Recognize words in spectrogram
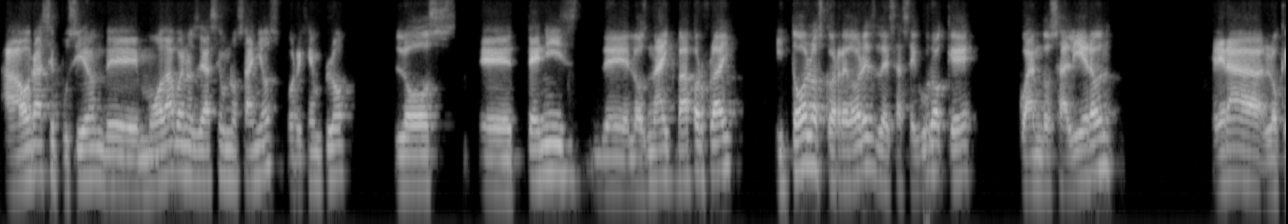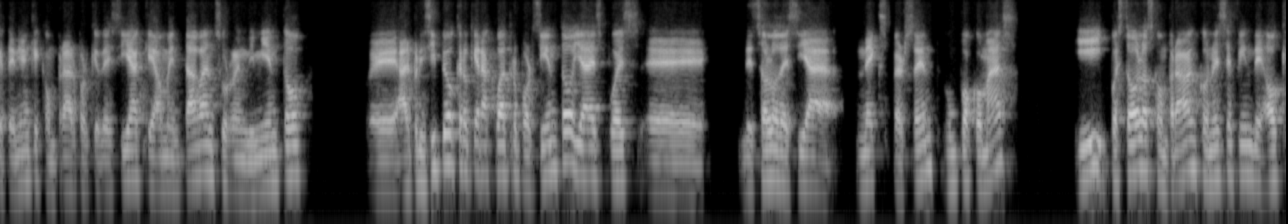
ahora se pusieron de moda, bueno, desde hace unos años, por ejemplo, los eh, tenis de los Nike Vaporfly y todos los corredores les aseguro que cuando salieron era lo que tenían que comprar porque decía que aumentaban su rendimiento. Eh, al principio creo que era 4%, ya después eh, de solo decía next percent, un poco más. Y pues todos los compraban con ese fin de, ok,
